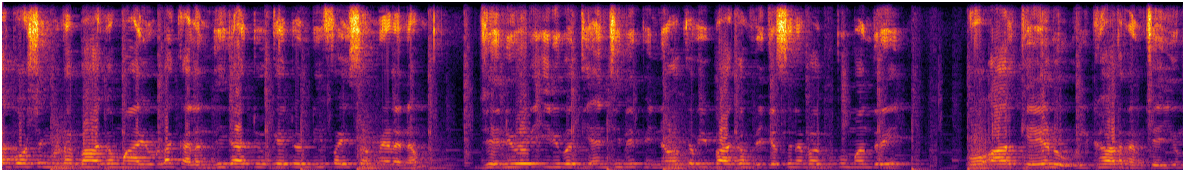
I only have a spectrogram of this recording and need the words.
ആഘോഷങ്ങളുടെ ഭാഗമായുള്ള Kalanthika two K twenty five സമ്മേളനം ജനുവരി ഇരുപത്തി അഞ്ചിന് പിന്നോക്ക വിഭാഗം വികസന വകുപ്പ് മന്ത്രി ഒ ആർ കേളു ഉദ്ഘാടനം ചെയ്യും.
